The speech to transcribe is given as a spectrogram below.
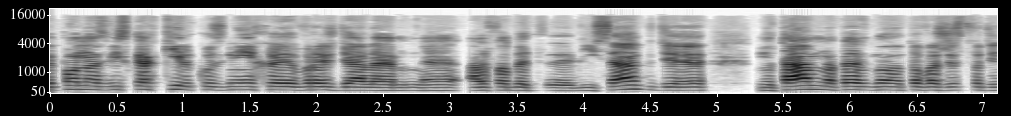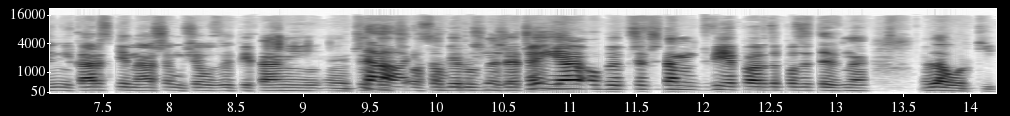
y, po nazwiskach kilku z nich y, w rozdziale y, Alfabet Lisa, gdzie no tam na pewno towarzystwo dziennikarskie nasze musiało z wypiekami czytać tak, o sobie tak, różne rzeczy tak. i ja oby przeczytam dwie bardzo pozytywne laurki.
